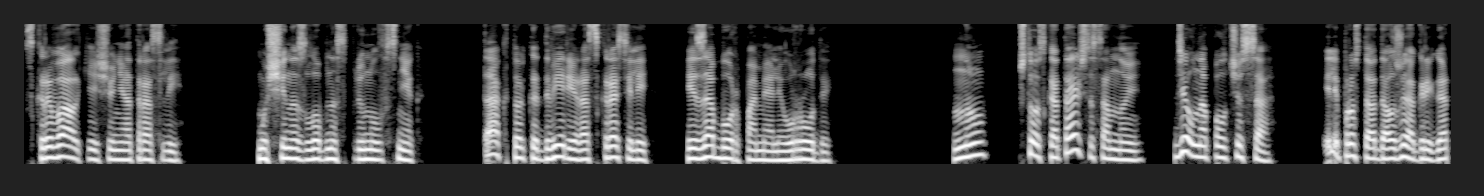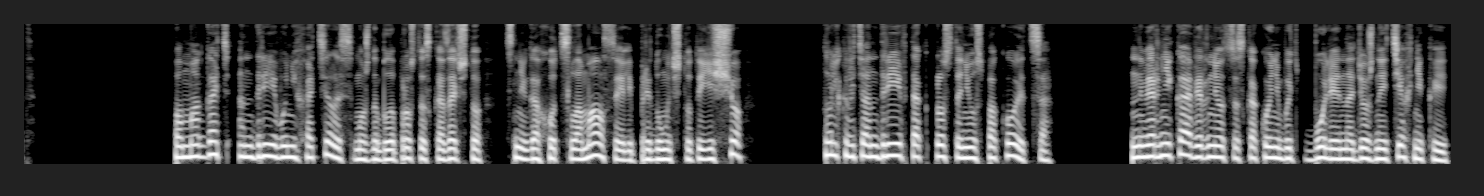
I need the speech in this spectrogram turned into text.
«Скрывалки еще не отросли. Мужчина злобно сплюнул в снег. Так только двери раскрасили и забор помяли, уроды. Ну, что, скатаешься со мной? Дело на полчаса. Или просто одолжи агрегат. Помогать Андрееву не хотелось, можно было просто сказать, что снегоход сломался или придумать что-то еще. Только ведь Андреев так просто не успокоится. Наверняка вернется с какой-нибудь более надежной техникой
